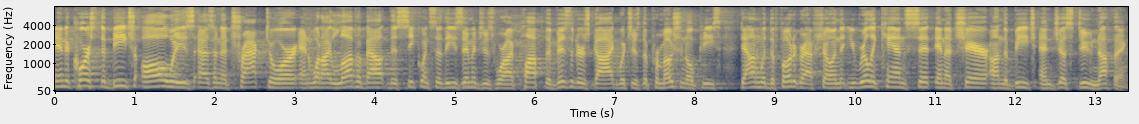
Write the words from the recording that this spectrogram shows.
And of course, the beach always as an attractor. And what I love about this sequence of these images, where I plop the visitor's guide, which is the promotional piece, down with the photograph showing that you really can sit in a chair on the beach and just do nothing.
